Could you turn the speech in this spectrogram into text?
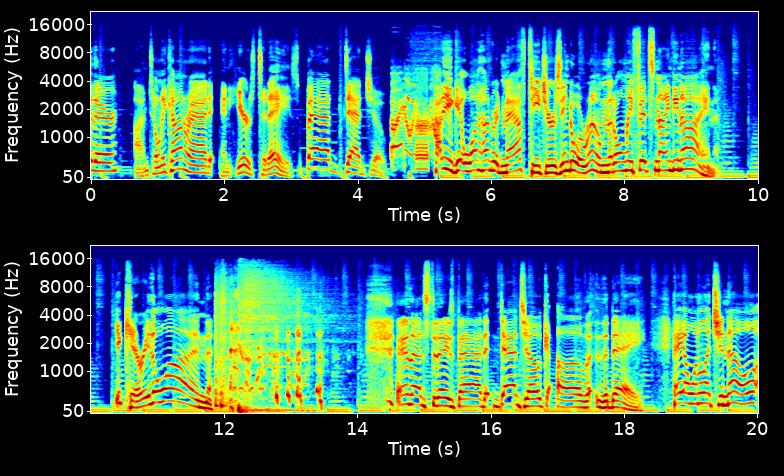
there, I'm Tony Conrad, and here's today's bad dad joke. How do you get 100 math teachers into a room that only fits 99? You carry the one. and that's today's bad dad joke of the day. Hey, I want to let you know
